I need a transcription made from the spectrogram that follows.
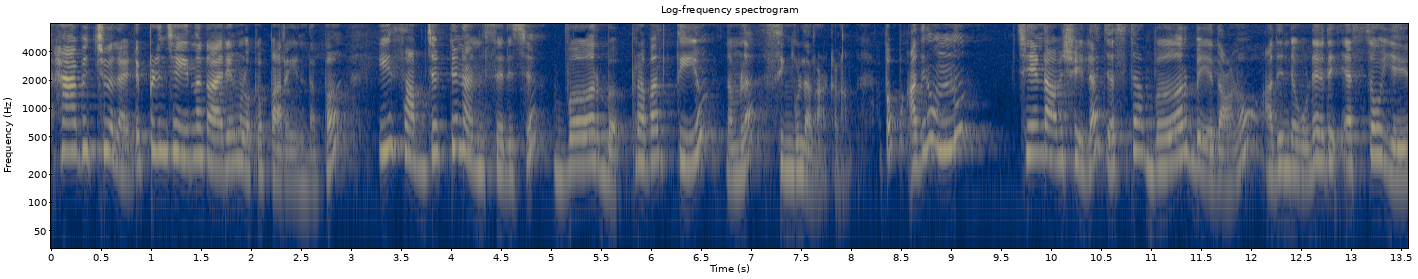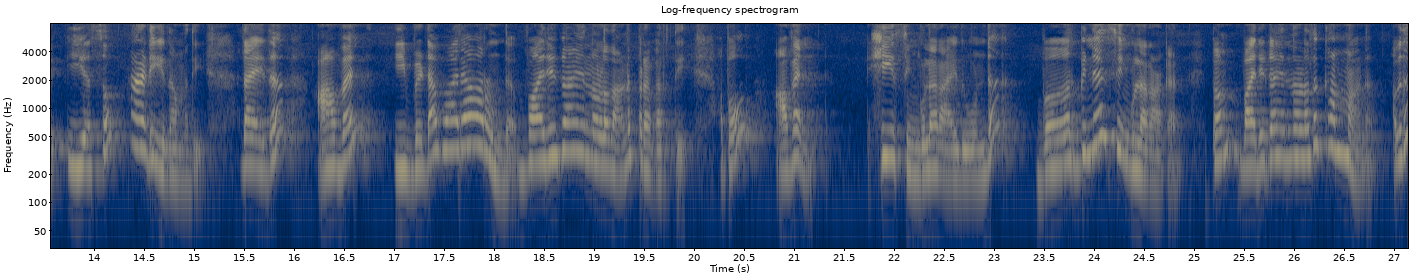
ഹാബിച്വലായിട്ട് എപ്പോഴും ചെയ്യുന്ന കാര്യങ്ങളൊക്കെ പറയുണ്ടപ്പോൾ ഈ സബ്ജക്റ്റിനനുസരിച്ച് വേർബ് പ്രവൃത്തിയും നമ്മൾ സിംഗുലറാക്കണം അപ്പം അതിനൊന്നും ചെയ്യേണ്ട ആവശ്യമില്ല. ജസ്റ്റ് ആ വേർബ് ഏതാണോ അതിന്റെ കൂടെ ഒരു S or E S or add ചെയ്താൽ മതി. അതായത് അവൻ ഇവിടെ വരാറുണ്ട്. വരിക എന്നുള്ളതാണ് പ്രവൃത്തി. അപ്പോൾ അവൻ ഹീ സിംഗുലർ ആയതുകൊണ്ട് വേർബിനെ സിംഗുലർ ആക്കാൻ. ഇപ്പം വരിക എന്നുള്ളത് കമ്മാണ് അത്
